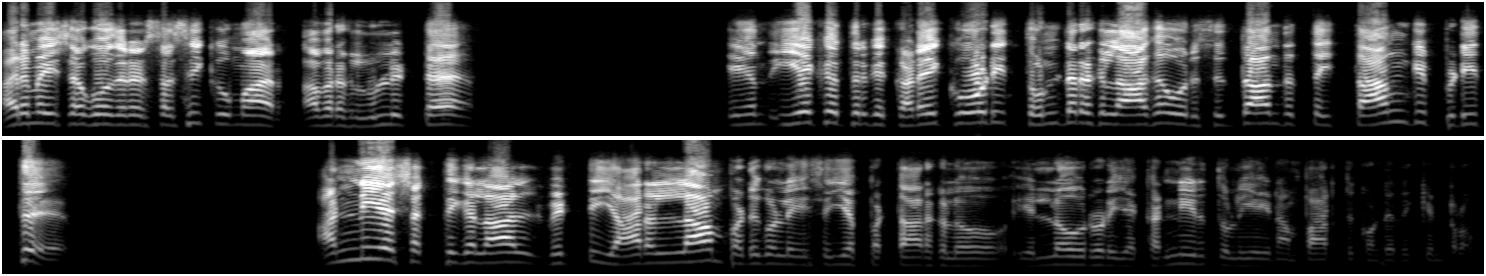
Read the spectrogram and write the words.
அருமை சகோதரர் சசிகுமார் அவர்கள் உள்ளிட்ட இயக்கத்திற்கு கடைக்கோடி தொண்டர்களாக ஒரு சித்தாந்தத்தை தாங்கி பிடித்து அந்நிய சக்திகளால் வெட்டி யாரெல்லாம் படுகொலை செய்யப்பட்டார்களோ எல்லோருடைய கண்ணீர் துளியை நாம் பார்த்து கொண்டிருக்கின்றோம்.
